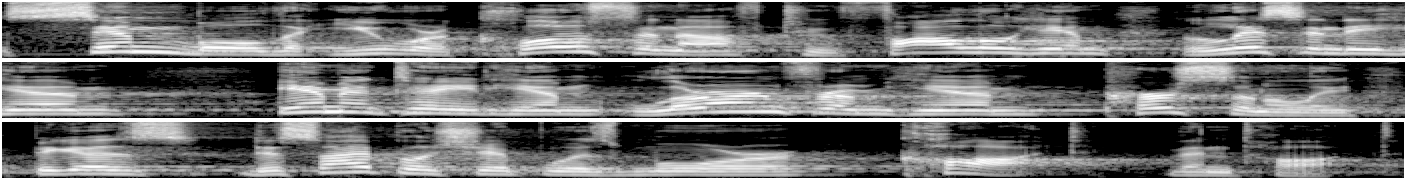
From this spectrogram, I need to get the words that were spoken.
symbol that you were close enough to follow him, listen to him, imitate him, learn from him personally, because discipleship was more caught than taught.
